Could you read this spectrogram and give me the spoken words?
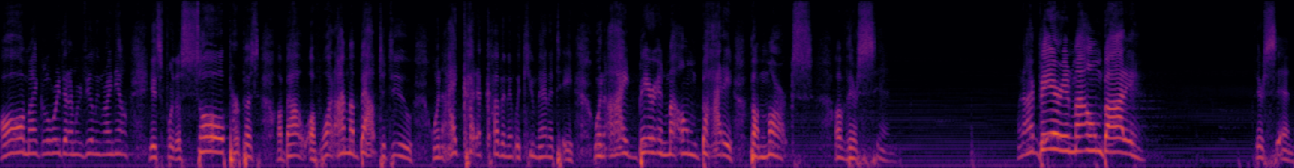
all my glory that I'm revealing right now is for the sole purpose about of what I'm about to do when I cut a covenant with humanity, when I bear in my own body the marks of their sin. When I bear in my own body their sin.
